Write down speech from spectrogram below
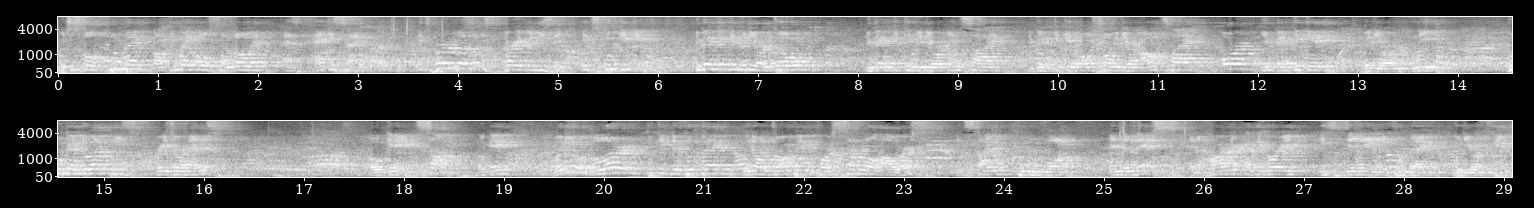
which is called foot bag but you may also know it as hacky sack. Its purpose is very easy, it's to kick it. You can kick it with your toe, it with your inside, you can kick it also with your outside or you can kick it with your knee. Who can do it please raise your hands. Okay, some, okay? When you learn to kick the foot bag without dropping for several hours, it's time to move on. And the next and harder category is delaying the foot bag with your feet,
